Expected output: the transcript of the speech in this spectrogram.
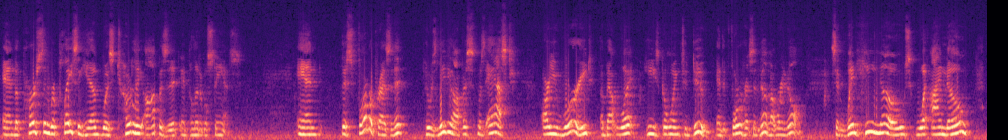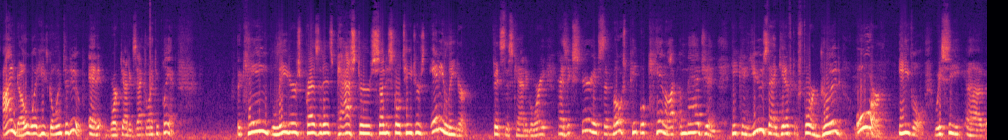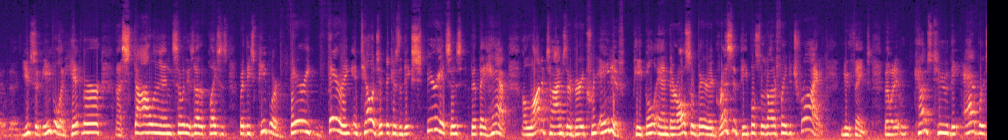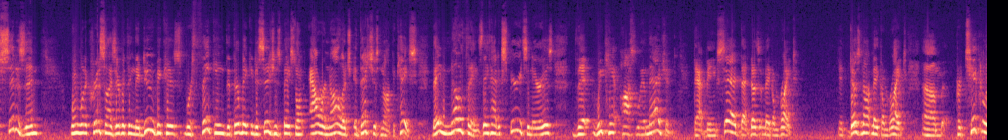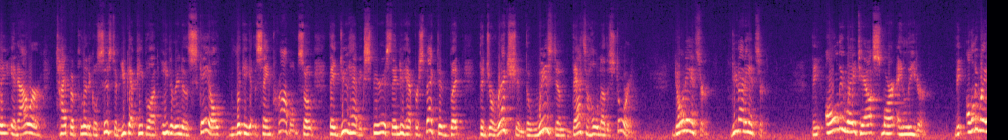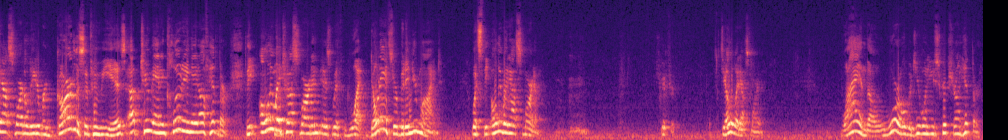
and the person replacing him was totally opposite in political stance. And this former president, who was leaving office, was asked, Are you worried about what he's going to do? And the former president said, No, I'm not worried at all. Said, When he knows what I know, I know what he's going to do. And it worked out exactly like he planned. The king, leaders, presidents, pastors, Sunday school teachers, any leader fits this category, has experience that most people cannot imagine. He can use that gift for good or evil. We see uh, the use of evil in Hitler, uh, Stalin, some of these other places, but these people are very, very intelligent because of the experiences that they have. A lot of times they're very creative people and they're also very aggressive people, so they're not afraid to try new things. But when it comes to the average citizen, we want to criticize everything they do because we're thinking that they're making decisions based on our knowledge, and that's just not the case. They know things, they've had experience in areas that we can't possibly imagine. That being said, that doesn't make them right. It does not make them right, um, particularly in our type of political system. You've got people on either end of the scale looking at the same problem. So they do have experience, they do have perspective, but the direction, the wisdom, that's a whole other story. Don't answer. Do not answer. The only way to outsmart a leader, the only way to outsmart a leader, regardless of who he is, up to and including Adolf Hitler, the only way to outsmart him is with what? Don't answer, but in your mind. What's the only way to outsmart him? Scripture. It's the only way to outsmart him. Why in the world would you want to use Scripture on Hitler?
